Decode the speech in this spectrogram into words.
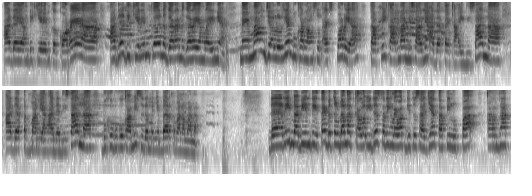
ada yang dikirim ke Korea, ada dikirim ke negara-negara yang lainnya. Memang jalurnya bukan langsung ekspor ya, tapi karena misalnya ada TKI di sana, ada teman yang ada di sana, buku-buku kami sudah menyebar ke mana-mana. Dari Mbak Binti, teh betul banget kalau ide sering lewat gitu saja tapi lupa karena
